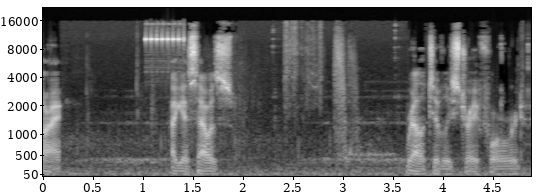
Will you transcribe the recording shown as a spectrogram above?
Alright. I guess that was relatively straightforward.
